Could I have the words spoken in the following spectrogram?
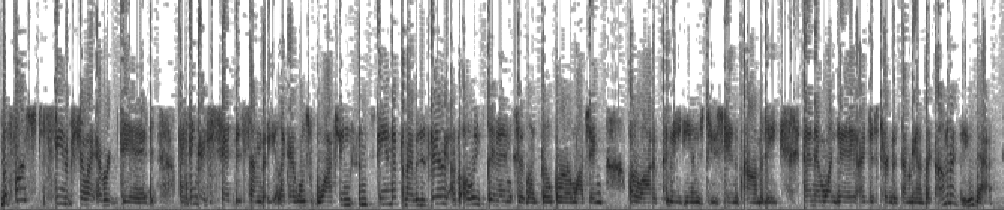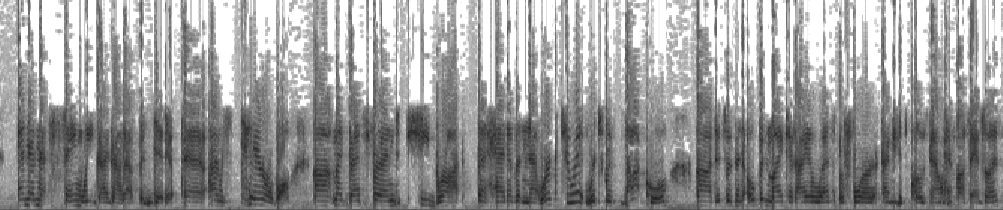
the first stand-up show I ever did, I think I said to somebody like I was watching some stand-up, and I was very. I've always been into like Bill Burr, watching a lot of comedians do stand-up comedy, and then one day I just turned to somebody and I was like, I'm going to do that. And then that same week, I got up and did it. Uh, I was terrible. Uh, my best friend, she brought the head of a network to it, which was not cool. Uh, this was an open mic at iOS before, I mean, it's closed now in Los Angeles.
